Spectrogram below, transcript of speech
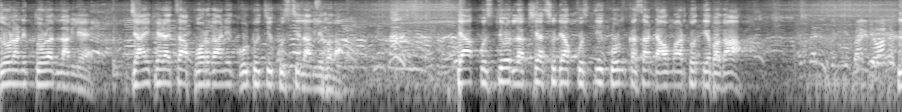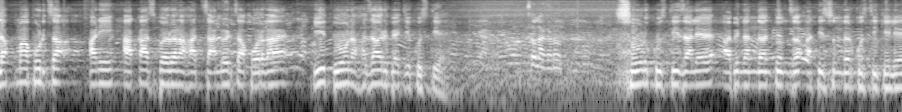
जोड आणि तोडत लागली आहे. जायखेड्याचा पोरगा आणि गोटूची कुस्ती लागली बघा. त्या कुस्तीवर लक्ष असू द्या कुस्ती कोण कसा डाव मारतो ते बघा. लखमापूरचा आणि आकाश बरोबर हा चांदवडचा पोरगा आहे. ही दोन हजार रुपयाची कुस्ती आहे. सोड कुस्ती झाले अभिनंदन तुमचं अतिसुंदर कुस्ती केली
